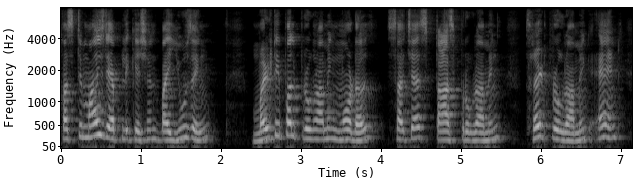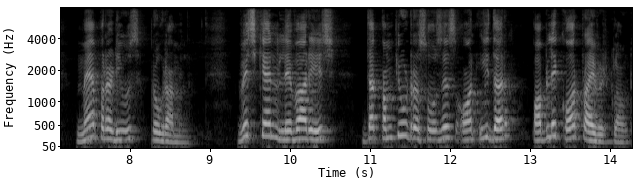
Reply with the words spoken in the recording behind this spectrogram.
customized application by using multiple programming model such as task programming thread programming and map reduce programming which can leverage the compute resources on either public और प्राइवेट क्लाउड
